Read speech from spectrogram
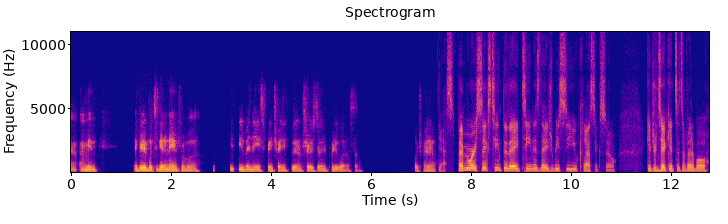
I mean, if you're able to get a name from a even a spring training then I'm sure it's doing pretty well. So go try it out. Yes, February 16th through the 18th is the HBCU Classic. So get your mm-hmm. tickets. It's available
